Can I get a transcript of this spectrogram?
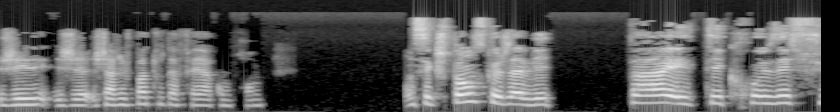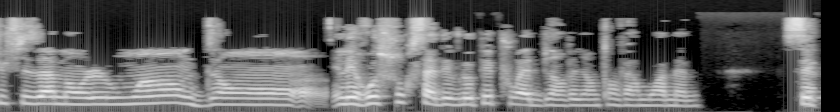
J'arrive pas tout à fait à comprendre c'est que je pense que j'avais pas été creusée suffisamment loin dans les ressources à développer pour être bienveillante envers moi-même. C'est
